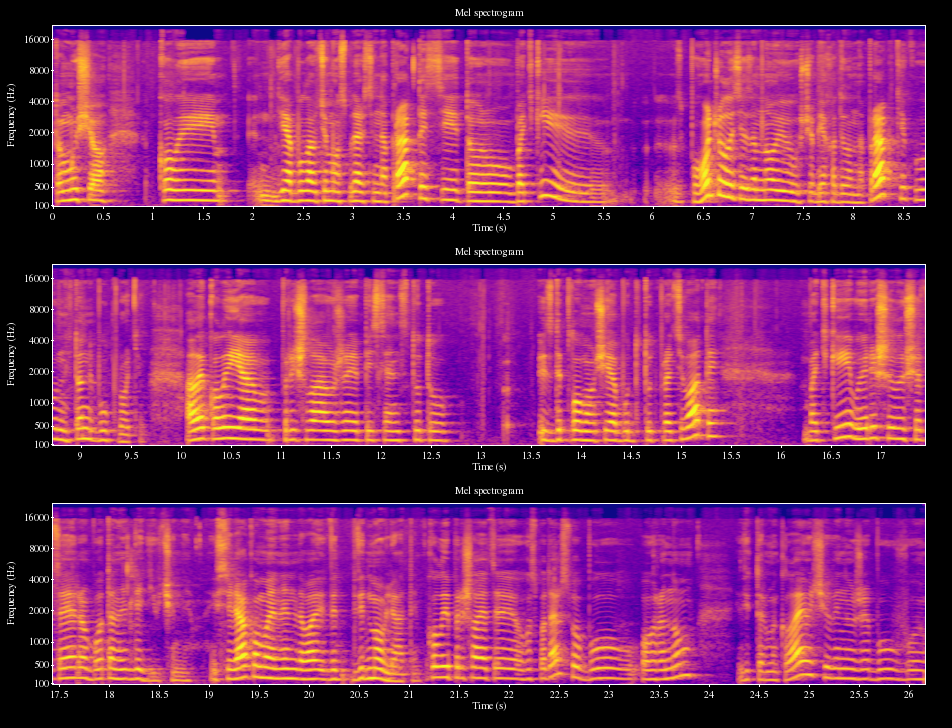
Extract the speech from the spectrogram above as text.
тому що коли я була в цьому господарстві на практиці, то батьки е, погоджувалися зі мною, щоб я ходила на практику, ніхто не був проти. Але коли я прийшла вже після інституту з дипломом, що я буду тут працювати, батьки вирішили, що це робота не для дівчини. І всіляко мене не давали відмовляти. Коли прийшла я це господарство, був агроном Віктор Миколайович, він вже був е,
